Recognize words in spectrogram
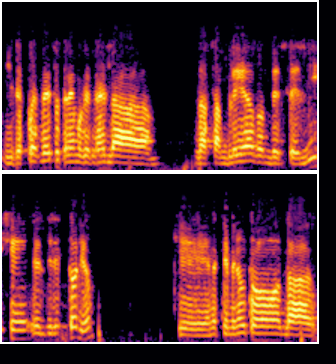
y después de eso tenemos que tener la, la asamblea donde se elige el directorio, que en este minuto la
